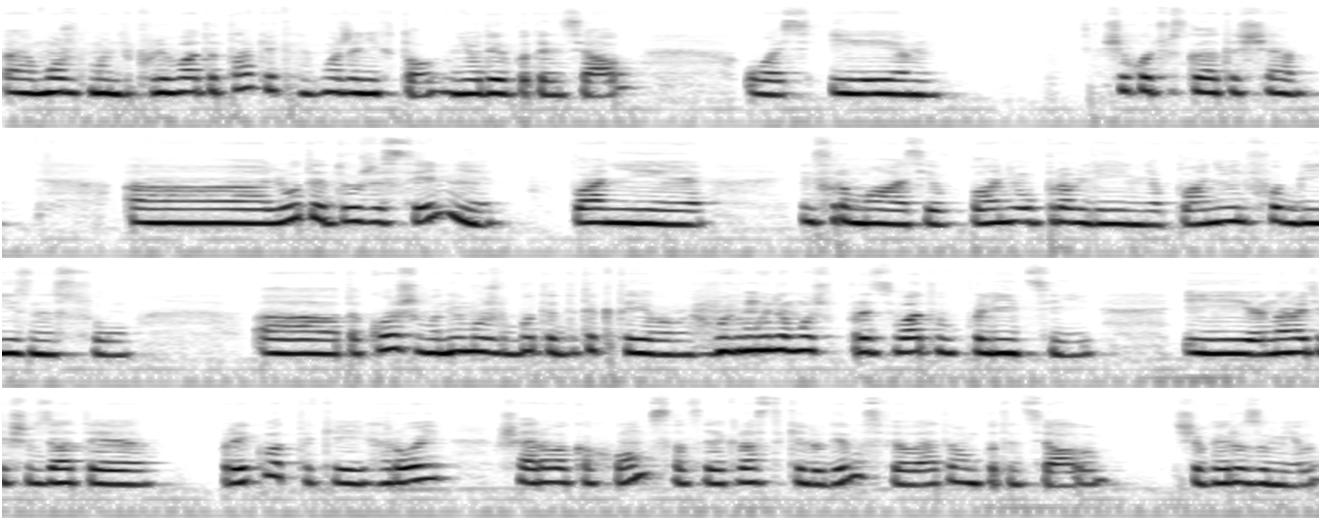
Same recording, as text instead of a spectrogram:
е, можуть маніпулювати так, як не може ніхто, ні один потенціал. Ось. І що хочу сказати ще: люди дуже сильні в плані інформації, в плані управління, в плані інфобізнесу. Також вони можуть бути детективами, вони можуть працювати в поліції. І навіть якщо взяти приклад, такий герой Шерлока Холмса, це якраз таки людина з фіолетовим потенціалом, щоб ви розуміли.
